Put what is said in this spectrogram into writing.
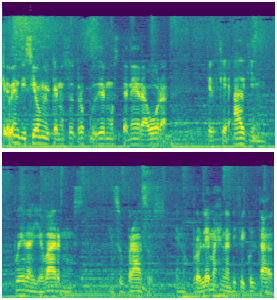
Qué bendición el que nosotros pudiéramos tener ahora, el que alguien pueda llevarnos en sus brazos, en los problemas, en las dificultades.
